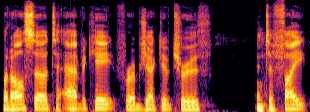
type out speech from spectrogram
but also to advocate for objective truth and to fight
